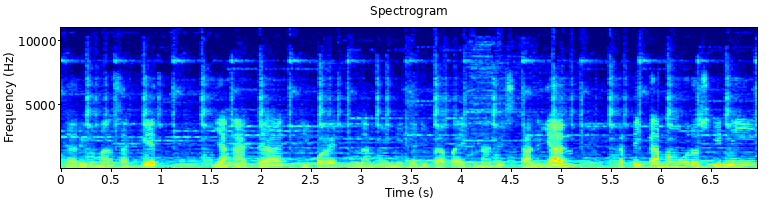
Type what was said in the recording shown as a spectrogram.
dari rumah sakit yang ada di poin 6 ini. Jadi Bapak Ibu nanti sekalian ketika mengurus ini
